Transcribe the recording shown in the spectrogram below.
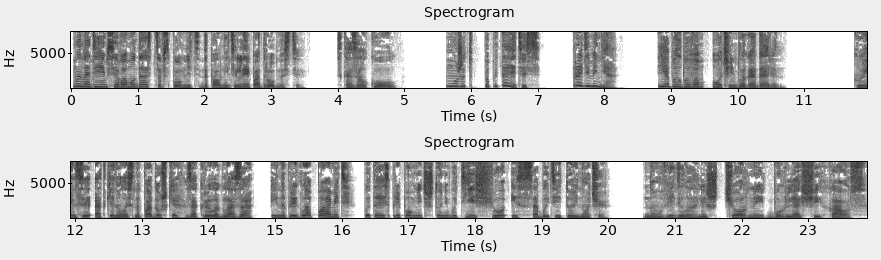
Мы надеемся, вам удастся вспомнить дополнительные подробности, сказал Коул. Может, попытаетесь ради меня? Я был бы вам очень благодарен. Куинси откинулась на подушке, закрыла глаза и напрягла память, пытаясь припомнить что-нибудь еще из событий той ночи но видела лишь черный бурлящий хаос.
